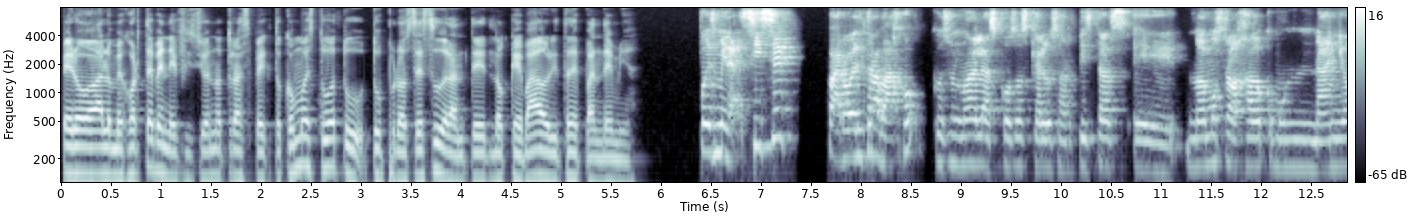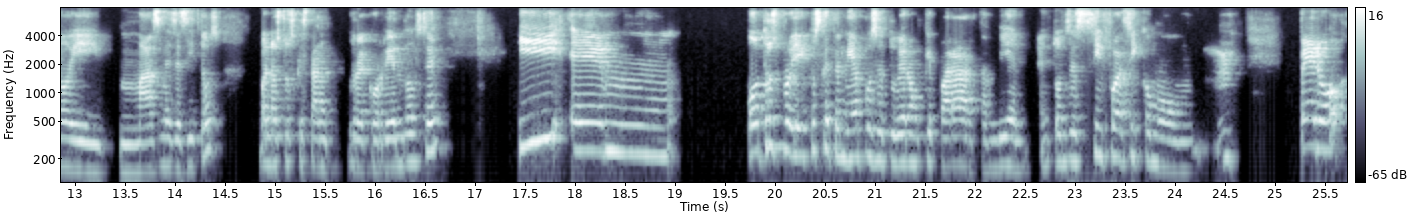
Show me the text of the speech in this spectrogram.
pero a lo mejor te benefició en otro aspecto. ¿Cómo estuvo tu, tu proceso durante lo que va ahorita de pandemia? Pues mira, sí se paró el trabajo, que es una de las cosas que a los artistas eh, no hemos trabajado como un año y más mesecitos, bueno, estos que están recorriéndose. Y eh, otros proyectos que tenía pues se tuvieron que parar también. Entonces sí fue así como, mm. pero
